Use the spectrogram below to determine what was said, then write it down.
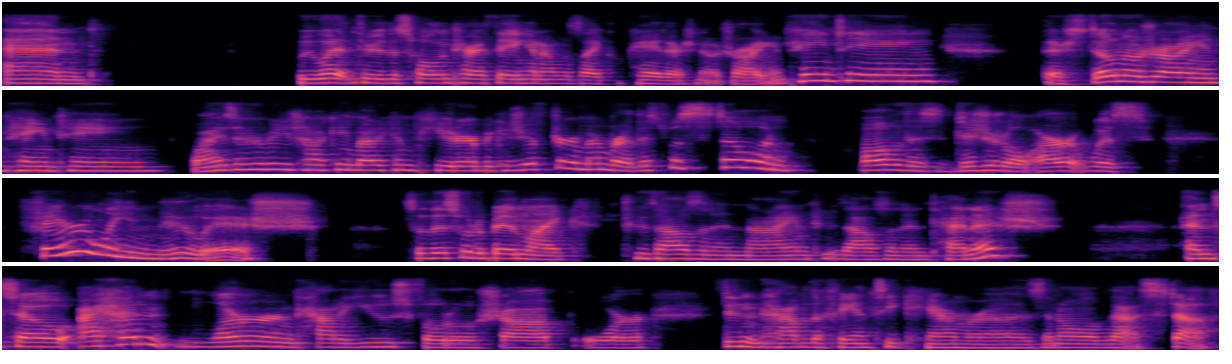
And we went through this whole entire thing. And I was like, okay, there's no drawing and painting. There's still no drawing and painting. Why is everybody talking about a computer? Because you have to remember, this was still when all of this digital art was fairly newish. So this would have been like 2009, 2010 ish. And so I hadn't learned how to use Photoshop or didn't have the fancy cameras and all of that stuff.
